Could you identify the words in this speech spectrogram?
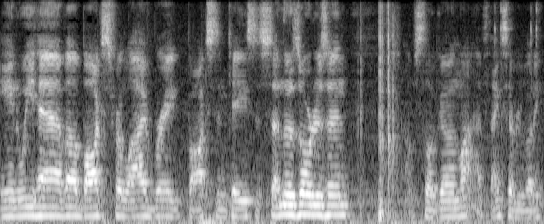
And we have a box for live break, boxes and cases. Send those orders in. I'm still going live. Thanks, everybody.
